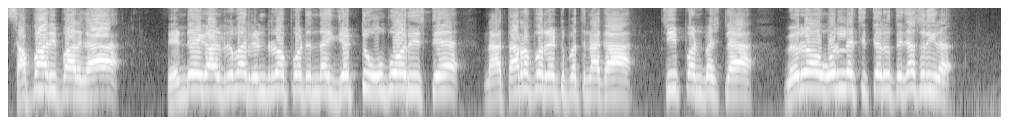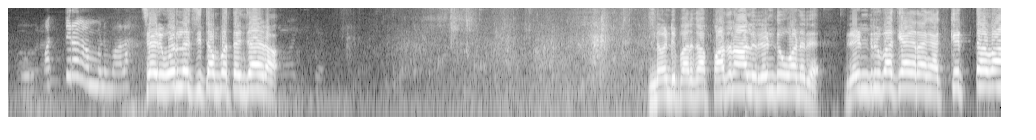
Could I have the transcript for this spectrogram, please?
சஃபாரி பாருங்க. ரெண்டே கால் ரூபாய் ரெண்டு ரூபா போட்டிருந்தா எட்டு ஒம்பது லிஸ்ட்டு நான் தரப்போ ரேட்டு பார்த்தினாக்கா சீப் அண்ட் பெஸ்ட்டில் வெறும் ஒரு லட்சத்தி அறுபத்தஞ்சாயிரம் சொல்லிக்கிறேன். பத்து ரூபா கம்பெனி மாலா. சரி ஒரு லட்சத்தி ஐம்பத்தஞ்சாயிரம். இந்த வண்டி பாருங்க பதினாலு ரெண்டு ஓனரு. ரெண்டு ரூபாய் கேக்குறாங்க. கிட்டவா?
